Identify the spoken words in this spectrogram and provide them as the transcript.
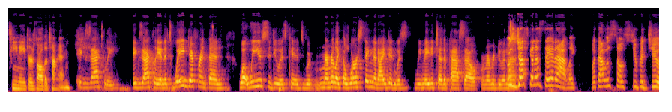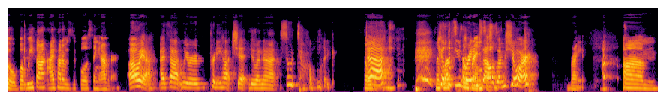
teenagers all the time. Exactly. Exactly. And it's way different than what we used to do as kids. Remember, like the worst thing that I did was we made each other pass out. Remember doing that? I was just going to say that. Like, but that was so stupid too. But we thought, I thought it was the coolest thing ever. Oh, yeah. I thought we were pretty hot shit doing that. So dumb. Like, so duh. Like, Killed a few brain, brain cells, cells, I'm sure. Right. um,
